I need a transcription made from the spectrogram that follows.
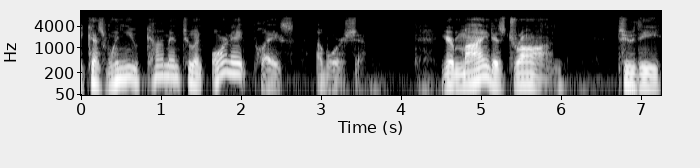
Because when you come into an ornate place of worship, your mind is drawn to the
